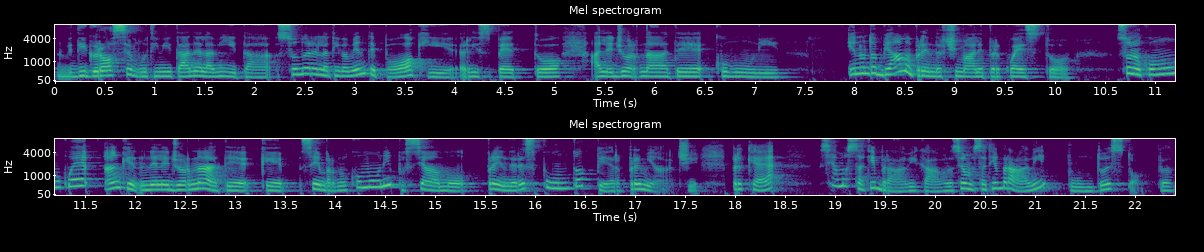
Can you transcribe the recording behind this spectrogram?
di, grossa emotività nella vita sono relativamente pochi rispetto alle giornate comuni e non dobbiamo prenderci male per questo. Sono comunque anche nelle giornate che sembrano comuni possiamo prendere spunto per premiarci perché siamo stati bravi, cavolo, siamo stati bravi, punto e stop.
